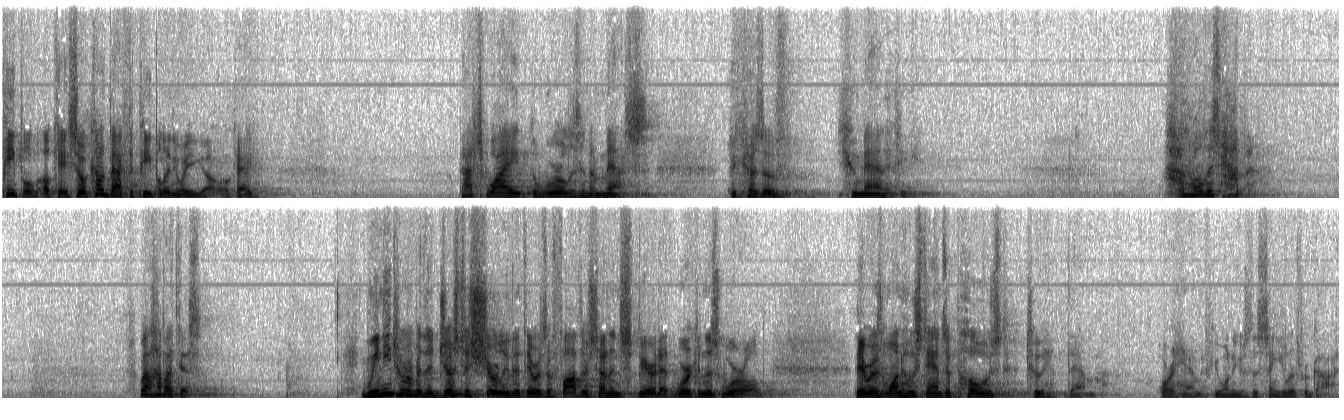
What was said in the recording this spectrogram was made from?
People. Okay, so it comes back to people anyway you go, okay? That's why the world is in a mess, because of humanity. How did all this happen? Well, how about this? We need to remember that just as surely that there is a Father, Son, and Spirit at work in this world, there is one who stands opposed to them, or him, if you want to use the singular for God.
